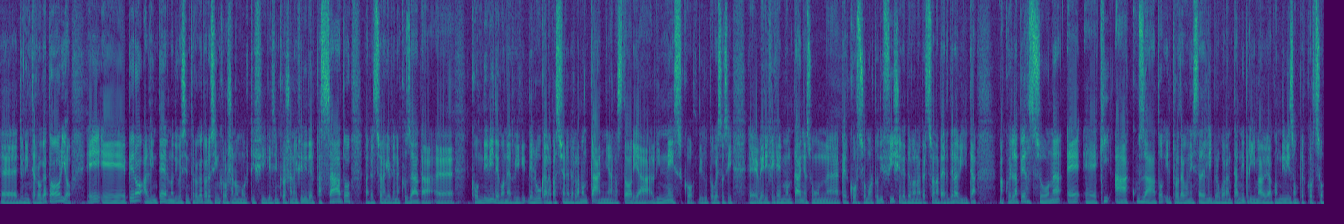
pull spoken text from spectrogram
eh, di un interrogatorio e, e, però all'interno di questo interrogatorio si incrociano molti fili, si incrociano i fili del passato, la persona che viene accusata eh, condivide con Henry De Luca la passione per la montagna, la storia, l'innesco di tutto questo si eh, verifica in montagna su un eh, percorso molto difficile dove una persona perde la vita ma quella persona è eh, chi ha accusato il protagonista del libro 40 anni prima, aveva condiviso un percorso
